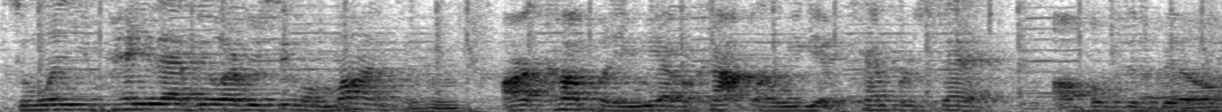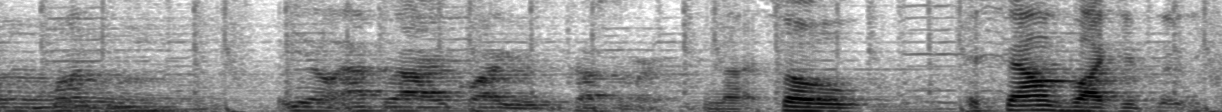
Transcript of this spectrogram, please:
So when you pay that bill every single month, Mm-hmm. our company, we have a comp plan, we get 10% off of the bill Oh. monthly, you know, after I acquire you as a customer. Nice. So it sounds like, if, correct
